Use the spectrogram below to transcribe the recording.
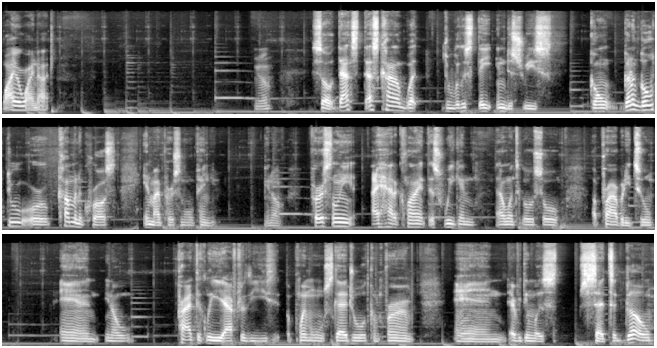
Why or why not? You know, so that's that's kind of what the real estate industry's going gonna go through or coming across in my personal opinion. You know personally i had a client this weekend that i went to go show a property to. And you know practically after the appointment was scheduled confirmed and everything was set to go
